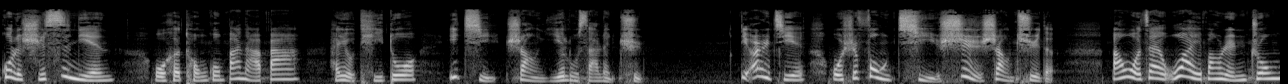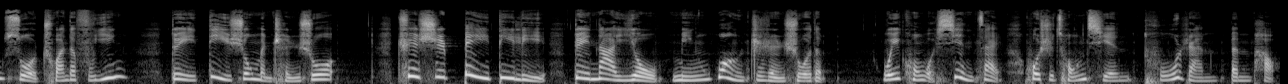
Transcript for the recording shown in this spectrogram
过了十四年，我和童工巴拿巴还有提多一起上耶路撒冷去。”第二节，我是奉启示上去的，把我在外邦人中所传的福音对弟兄们陈说，却是背地里对那有名望之人说的，唯恐我现在或是从前突然奔跑。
